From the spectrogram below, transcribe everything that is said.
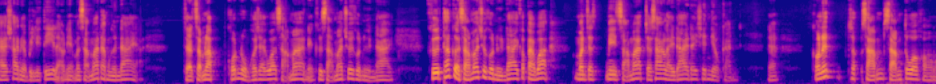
passion กับ ability แล้วเนี่ยมันสามารถทำเงินได้อะแต่สำหรับคนหนุ่มเขาใช้ว่าสามารถเนี่ยคือสามารถช่วยคนอื่นได้ คือถ้าเกิดสามารถช่วยคนอื่นได้ก็แปลว่า มันจะมีสามารถจะสร้างรายได้ได้เช่นเดียวกันนะของนั้นสามสามตัวของ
